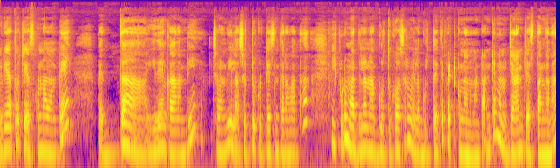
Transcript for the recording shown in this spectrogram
ఐడియాతో చేసుకున్నామంటే పెద్ద ఇదేం కాదండి. చూడండి ఇలా చుట్టూ కుట్టేసిన తర్వాత ఇప్పుడు మధ్యలో నాకు గుర్తు కోసం ఇలా గుర్తు అయితే పెట్టుకున్నాను అనమాట అంటే మనం జాయిన్ చేస్తాం కదా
